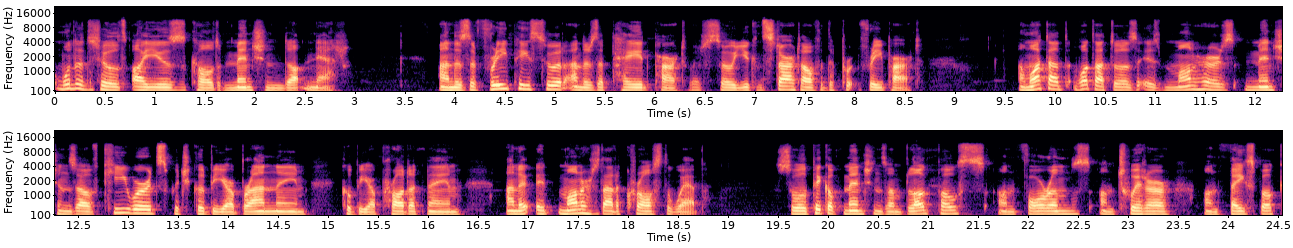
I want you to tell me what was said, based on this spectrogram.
one of the tools I use is called Mention.net. And there's a free piece to it and there's a paid part to it. So you can start off with the pr- free part. And what that what that does is monitors mentions of keywords, which could be your brand name, could be your product name, and it, it monitors that across the web. So we'll pick up mentions on blog posts, on forums, on Twitter, on Facebook,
